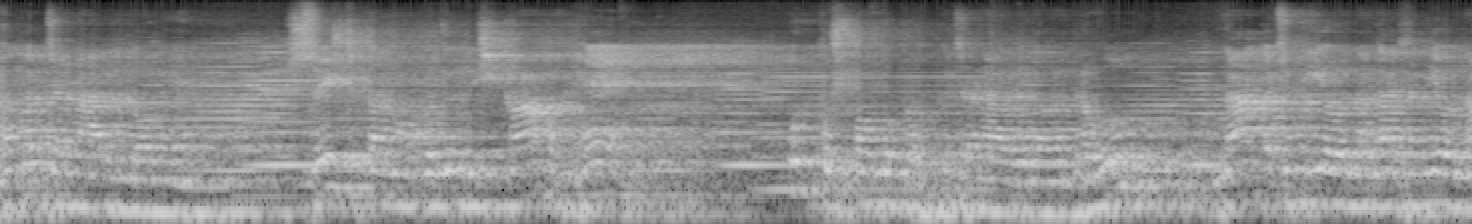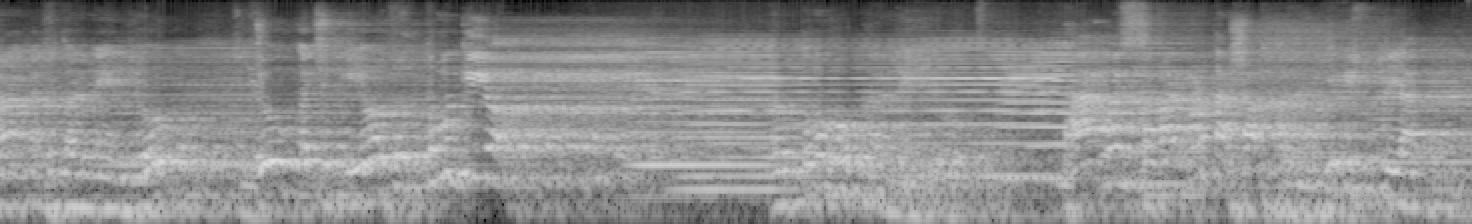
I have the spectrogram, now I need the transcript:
भगवत चरणारिंदों में श्रेष्ठ कर्मों को जो निष्काम हैं, उन पुष्पों को प्रभु के चरणारिंदों में प्रभु, ना कछु कियो, न कर सकियो, ना कछु करने जो जो कछु कियो तो तुम कियो। ये भी सूत्र याद रखें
